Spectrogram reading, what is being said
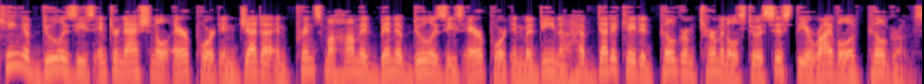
King Abdulaziz International Airport in Jeddah and Prince Mohammed bin Abdulaziz Airport in Medina have dedicated pilgrim terminals to assist the arrival of pilgrims.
